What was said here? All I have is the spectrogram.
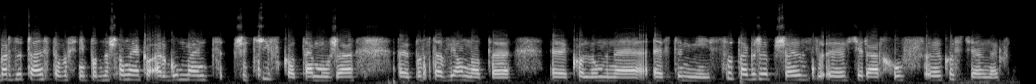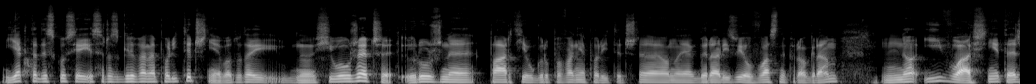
bardzo często właśnie podnoszone jako argument przeciwko temu, że e, postawiono te e, kolumny w tym miejscu, także przez e, hierarchów kościelnych. Jak ta dyskusja jest rozgrywana politycznie? Bo tutaj no, siłą rzeczy różne partie, ugrupowania polityczne, one jakby realizują własny program, no i właśnie też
